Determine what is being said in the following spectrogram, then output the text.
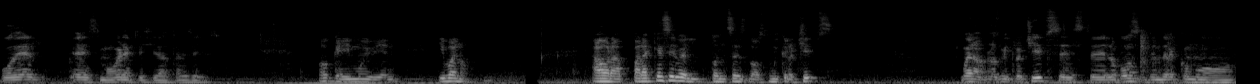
poder es mover electricidad a través de ellos. Ok, muy bien. Y bueno, ahora, ¿para qué sirven entonces los microchips? Bueno, los microchips este, lo podemos entender como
